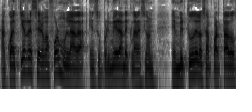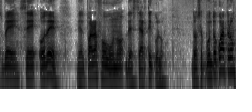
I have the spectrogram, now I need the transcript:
a cualquier reserva formulada en su primera declaración en virtud de los apartados B, C o D del párrafo 1 de este artículo. 12.4.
